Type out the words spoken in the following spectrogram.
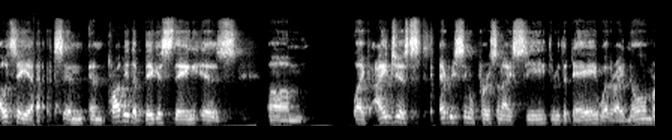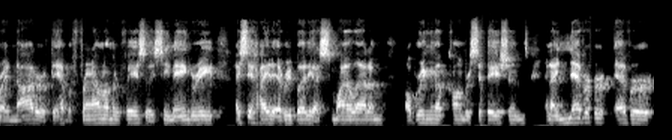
I would say yes and and probably the biggest thing is um like I just every single person I see through the day, whether I know them or I not, or if they have a frown on their face or they seem angry, I say hi to everybody. I smile at them. I'll bring up conversations, and I never ever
